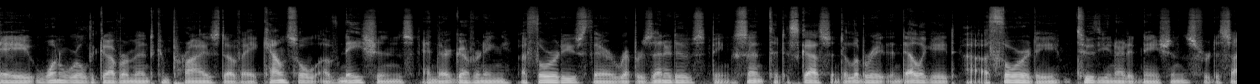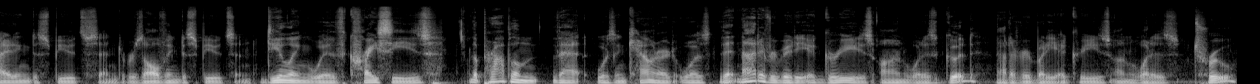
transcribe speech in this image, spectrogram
a one world government comprised of a council of nations and their governing authorities, their representatives being sent to discuss and deliberate and delegate uh, authority to the United Nations for deciding disputes and resolving disputes and dealing with crises the problem that was encountered was that not everybody agrees on what is good, not everybody agrees on what is true,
